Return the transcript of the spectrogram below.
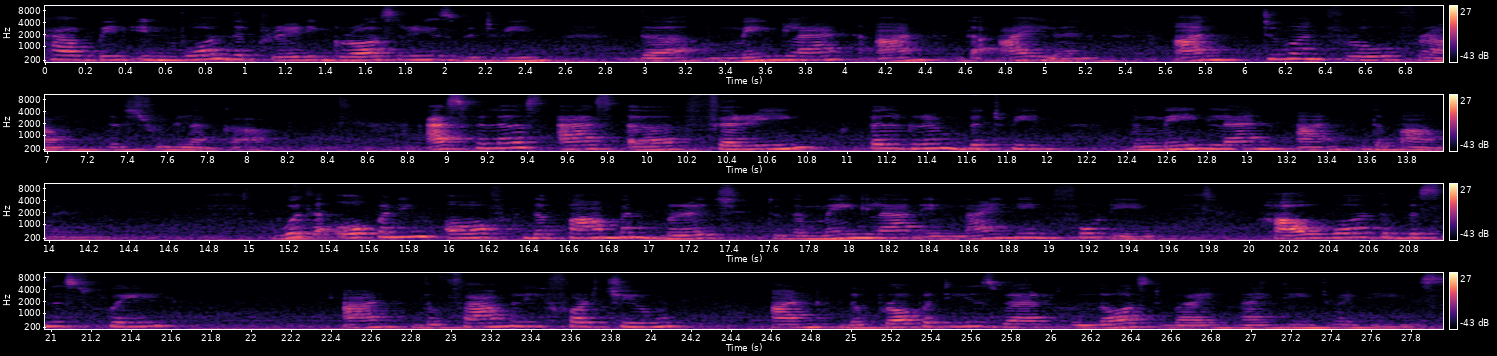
have been involved in trading groceries between the mainland and the island and to and fro from the Sri Lanka as well as as a ferrying pilgrim between the mainland and the Pamban. With the opening of the Pamban Bridge to the mainland in 1914, however, the business failed and the family fortune and the properties were lost by 1920s.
